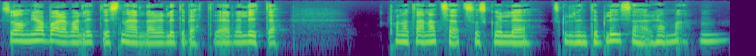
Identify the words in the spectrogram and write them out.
Så om jag bara var lite snällare, lite bättre eller lite på något annat sätt så skulle, skulle det inte bli så här hemma. Mm.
